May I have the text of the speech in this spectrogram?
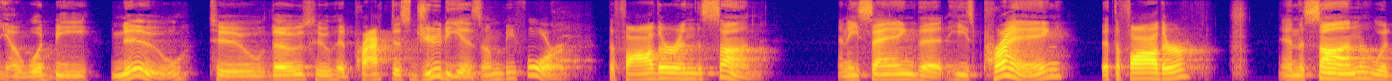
you know would be new to those who had practiced Judaism before, the Father and the Son. And he's saying that he's praying that the Father and the Son would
